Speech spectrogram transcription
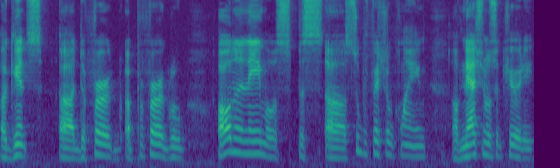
against uh, deferred, a preferred group, all in the name of a sp- uh, superficial claim of national security,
